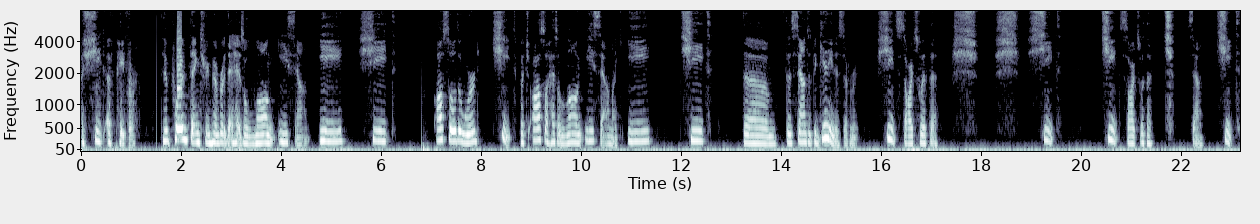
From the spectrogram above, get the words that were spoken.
a sheet of paper. The important thing to remember that has a long E sound. E, sheet. Also the word cheat, which also has a long E sound, like E, cheat. The, the sound at the beginning is different. Sheet starts with a sh, sh, sheet. Cheat starts with a ch sound cheat.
